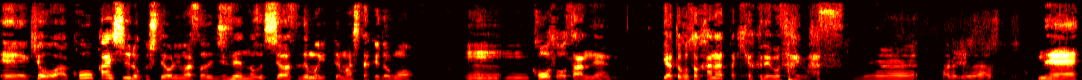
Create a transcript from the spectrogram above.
えー今日は公開収録しておりますので、事前の打ち合わせでも言ってましたけども、うん、うん構想3年、やっとこそ叶った企画でございます。ねえ、ありがとうございます。ね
